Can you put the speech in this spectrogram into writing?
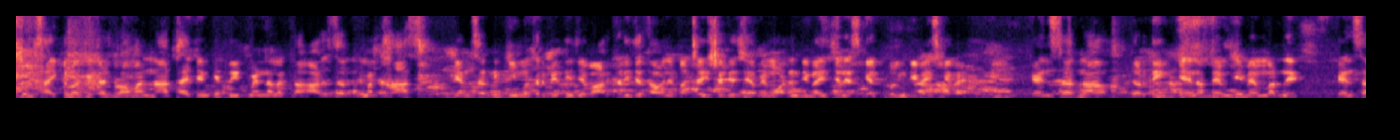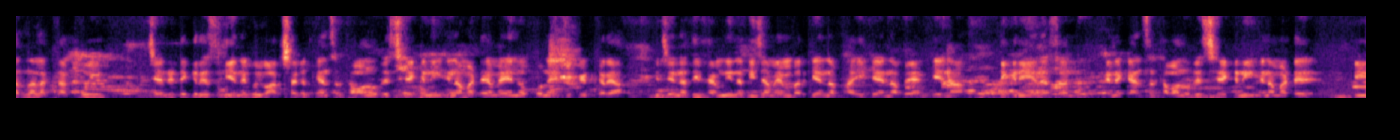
કોઈ સાયકોલોજીકલ ટ્રોમા ના થાય, જેમ કે ટ્રીટમેન્ટના લગતા આડસર એમાં ખાસ કેન્સરની કીમોથેરાપીથી જે વાળ ખરી જતા હોય એને બચાવી શકે છે આપણે મોડર્ન ડિવાઇસ જેને સ્કેલ્પ કુલિંગ ડિવાઇસ કહેવાય. કેન્સરના દર્દી કે એના ફેમિલી મેમ્બરને કેન્સરના લગતા કોઈ જેનેટિક રિસ્ક એને કોઈ વારસાગત કેન્સર થવાનો રિસ્ક છે કે નહીં, એના માટે અમે એ લોકોને એજ્યુકેટ કર્યા કે જેનાથી ફેમિલીના બીજા મેમ્બર કે એના ભાઈ કે એના બહેન કે એના દીકરી, એના સન એને કેન્સર થવાનો રિસ્ક છે કે નહીં, એના માટે એ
